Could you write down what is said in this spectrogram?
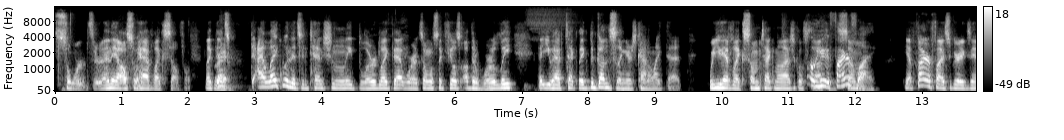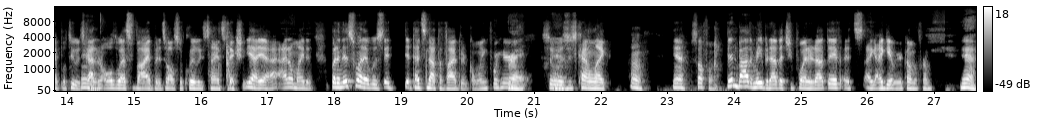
swords or and they also have like cell phone. Like that's I like when it's intentionally blurred like that, where it's almost like feels otherworldly that you have tech like the gunslingers kind of like that, where you have like some technological oh, stuff. oh yeah, and some- Firefly. yeah, Firefly's a great example too. It's got mm. an old west vibe, but it's also clearly science fiction. Yeah, yeah, I, I don't mind it. But in this one, it was it, it- that's not the vibe they're going for here. Right. So it was just kind of like, oh, yeah, cell phone. Didn't bother me, but now that you pointed it out, Dave, it's I, I get where you're coming from. Yeah,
